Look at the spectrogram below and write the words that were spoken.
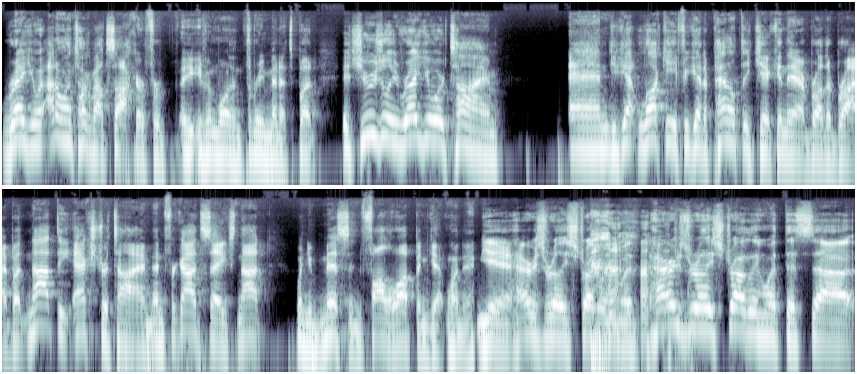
regular. I don't want to talk about soccer for even more than three minutes, but it's usually regular time. And you get lucky if you get a penalty kick in there, brother Bry, but not the extra time. And for God's sakes, not when you miss and follow up and get one in. Yeah, Harry's really struggling with Harry's really struggling with this uh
